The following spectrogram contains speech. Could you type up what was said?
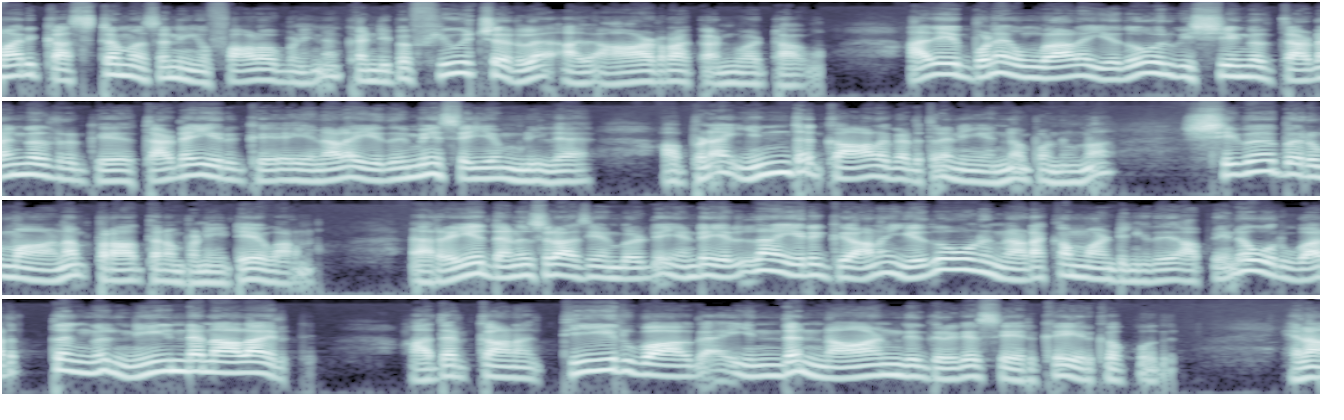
மாதிரி கஸ்டமர்ஸை நீங்கள் ஃபாலோ பண்ணிங்கன்னா கண்டிப்பாக ஃப்யூச்சரில் அது ஆர்டராக கன்வெர்ட் ஆகும். அதே போல் உங்களால் ஏதோ ஒரு விஷயங்கள் தடங்கள் இருக்குது தடை இருக்குது என்னால் எதுவுமே செய்ய முடியல அப்படின்னா இந்த காலகட்டத்தில் நீங்கள் என்ன பண்ணணும்னா சிவபெருமானை பிரார்த்தனை பண்ணிகிட்டே வரணும். நிறைய தனுசு ராசி என்பவர்கிட்ட என்கிட்ட எல்லாம் இருக்குது ஆனால் ஏதோ ஒன்று நடக்க மாட்டேங்குது அப்படின்ற ஒரு வருத்தங்கள் நீண்ட நாளாக இருக்குது அதற்கான தீர்வாக இந்த நான்கு கிரக சேர்க்கை இருக்க போகுது. ஏன்னா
